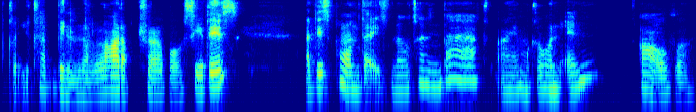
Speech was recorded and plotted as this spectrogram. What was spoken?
Because you have been in a lot of trouble. See this? At this point, there is no turning back. I am going in all over.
